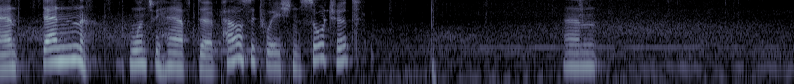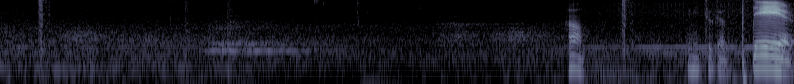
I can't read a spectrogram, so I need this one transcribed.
And then once we have the power situation sorted, um, oh, we need to go there.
